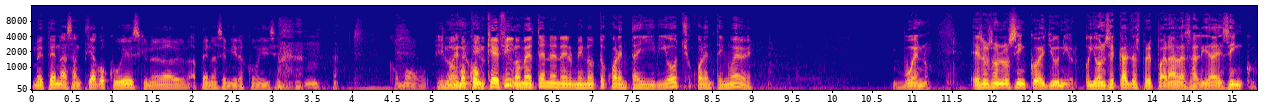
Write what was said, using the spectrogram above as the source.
meten a Santiago Cubis, que uno apenas se mira como dice. Como, ¿Y lo, con qué fin? lo meten en el minuto 48, 49. Bueno, esos son los cinco de Junior. Y Once Caldas prepara la salida de cinco.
